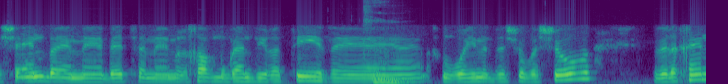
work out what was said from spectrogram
שאין בהם uh, בעצם מרחב מוגן דירתי, ואנחנו כן. רואים את זה שוב ושוב. ולכן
